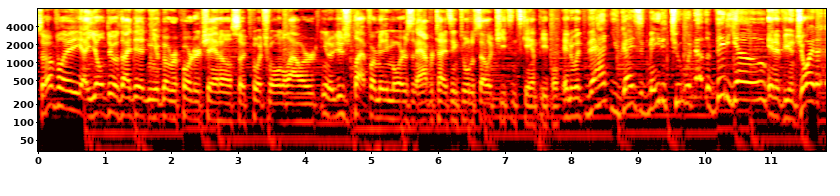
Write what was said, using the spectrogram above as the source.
So hopefully uh, you'll do as I did and you'll go report her channel so Twitch won't allow her, you know, use platform anymore as an advertising tool to sell her cheats and scam people. And with that, you guys have made it to another video. And if you enjoyed it,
